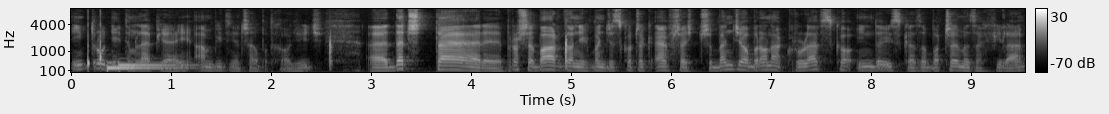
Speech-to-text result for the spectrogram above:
Im trudniej, tym lepiej. Ambitnie trzeba podchodzić. E, D4. Proszę bardzo, niech będzie skoczek F6. Czy będzie obrona królewsko-indyjska? Zobaczymy za chwilę,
